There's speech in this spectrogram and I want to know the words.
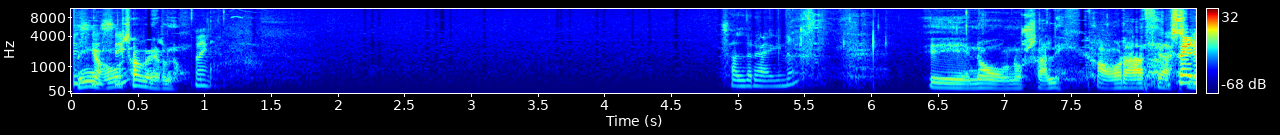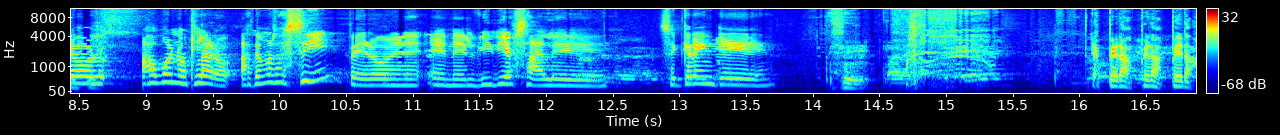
Venga, sí, vamos sí. a verlo. Venga. Saldrá ahí, ¿no? Eh, no, no sale. Ahora hace así. Pero, ah, bueno, claro, hacemos así, pero en, en el vídeo sale. Se creen que. Espera, espera, espera.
